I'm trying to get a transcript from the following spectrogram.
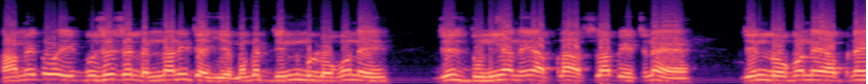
हमें तो एक दूसरे से लड़ना नहीं चाहिए मगर जिन लोगों ने जिस दुनिया ने अपना असला बेचना है जिन लोगों ने अपने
